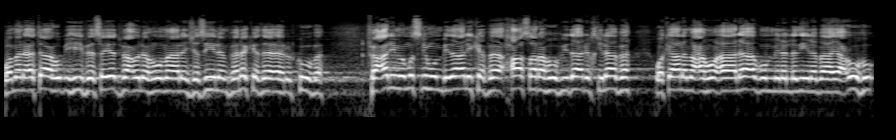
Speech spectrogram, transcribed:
ومن أتاه به فسيدفع له مالا جزيلا فنكث أهل الكوفة. فعلم مسلم بذلك فحاصره في دار الخلافة وكان معه آلاف من الذين بايعوه.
